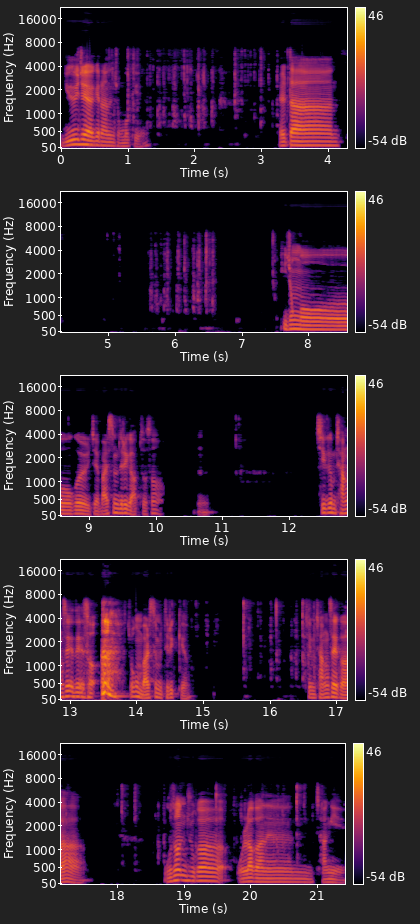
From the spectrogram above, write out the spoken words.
유유제약이라는 종목이에요. 일단 이 종목을 이제 말씀드리기 앞서서 음, 지금 장세에 대해서 조금 말씀을 드릴게요. 지금 장세가 우선주가 올라가는 장이에요.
